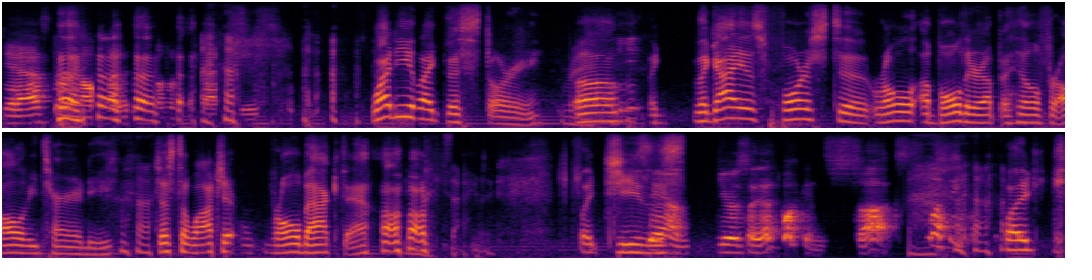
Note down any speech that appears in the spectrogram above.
Yeah, ask Dorian all about his love of tragedies. Why do you like this story? Right. Well, like the guy is forced to roll a boulder up a hill for all of eternity just to watch it roll back down. Yeah, exactly it's like Jesus. Damn, you were like that fucking sucks. Like, Like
